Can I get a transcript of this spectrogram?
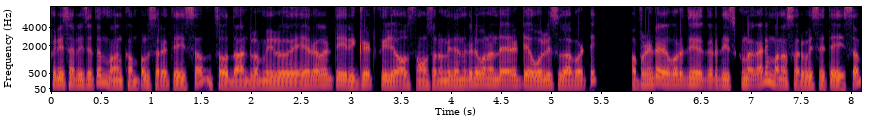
ఫ్రీ సర్వీస్ అయితే మనం కంపల్సరీ అయితే ఇస్తాం. సో దాంట్లో మీరు ఎలాంటి రిగ్రెట్ ఫీల్ అవ్వాల్సిన అవసరం లేదు. ఎందుకంటే మనం డైరెక్ట్ ఓలీస్ కాబట్టి ఆ ప్రింటర్ ఎవరి దగ్గర తీసుకున్నా కానీ మనం సర్వీస్ అయితే ఇస్తాం.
